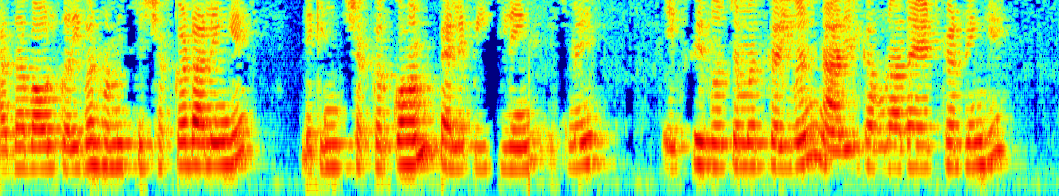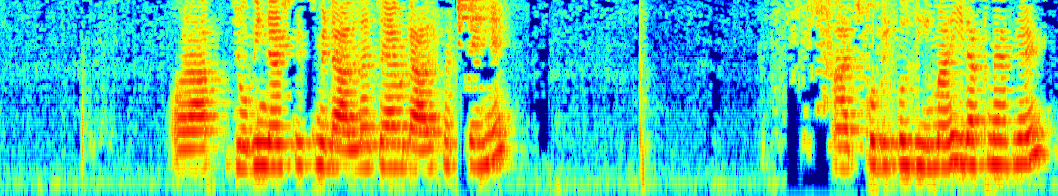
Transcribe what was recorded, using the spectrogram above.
आधा बाउल करीबन हम इसमें शक्कर डालेंगे, लेकिन शक्कर को हम पहले पीस लेंगे। इसमें एक से दो चम्मच करीबन नारियल का बुरादा ऐड कर देंगे। और आप जो भी नट्स इसमें डालना चाहे वो डाल सकते हैं। आज को बिल्कुल धीमा ही रखना है फ्रेंड्स।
